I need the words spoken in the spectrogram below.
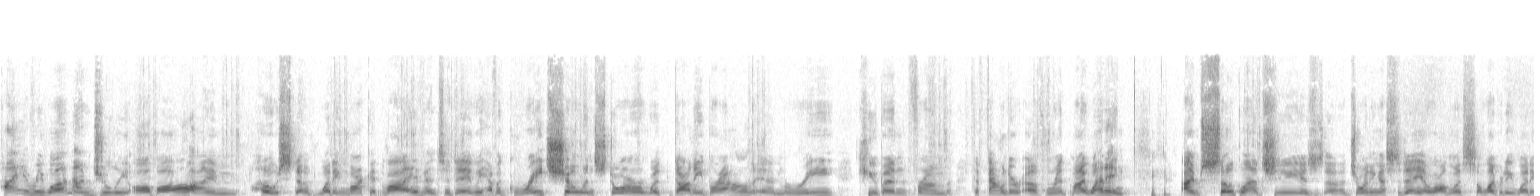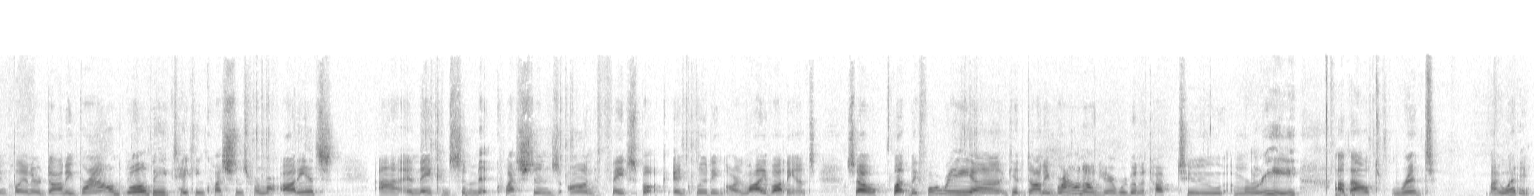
Hi everyone, I'm Julie Allbaugh. I'm host of Wedding Market Live, and today we have a great show in store with Donnie Brown and Marie Cuban from the founder of Rent My Wedding. I'm so glad she is uh, joining us today, along with celebrity wedding planner Donnie Brown. We'll be taking questions from our audience, uh, and they can submit questions on Facebook, including our live audience. So, but before we uh, get Donnie Brown on here, we're going to talk to Marie about Rent my wedding.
